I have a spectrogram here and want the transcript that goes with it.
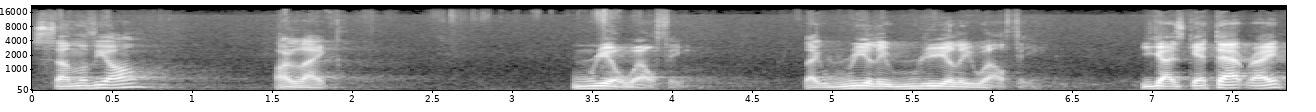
Some of y'all are like real wealthy, like really, really wealthy. You guys get that, right?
